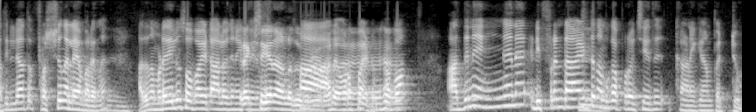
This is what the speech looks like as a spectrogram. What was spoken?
അതില്ലാത്ത ഫ്രഷ് എന്നല്ല ഞാൻ പറയുന്നത്. അത് നമ്മുടെ കയ്യിലും സ്വാഭാവികമായിട്ട് ആലോചന ഉറപ്പായിട്ടും. അപ്പൊ അതിനെ എങ്ങനെ ഡിഫറെന്റ് ആയിട്ട് നമുക്ക് അപ്രോച്ച് ചെയ്ത് കാണിക്കാൻ പറ്റും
